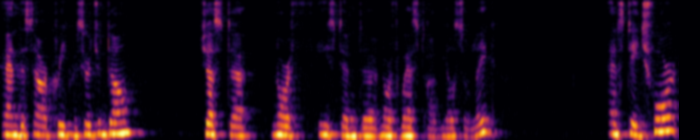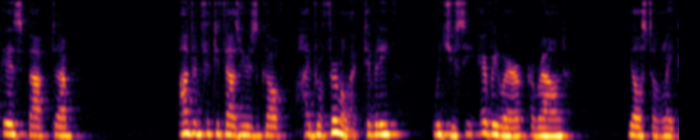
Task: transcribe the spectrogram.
and the Sour Creek Resurgent Dome, just uh, northeast and uh, northwest of Yellowstone Lake. And stage four is about um, 150,000 years ago hydrothermal activity, which you see everywhere around Yellowstone Lake.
